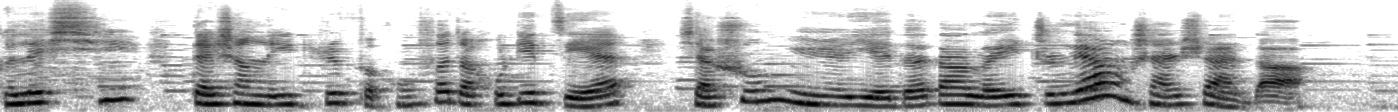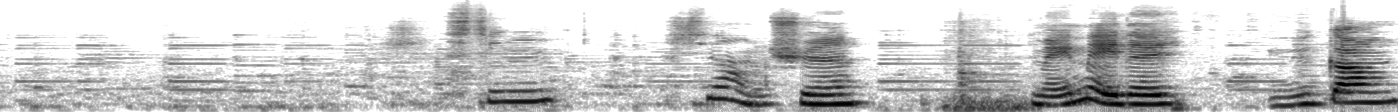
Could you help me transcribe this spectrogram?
格雷西戴上了一只粉红色的蝴蝶结，小淑女也得到了一只亮闪闪的新项圈。美美的鱼缸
